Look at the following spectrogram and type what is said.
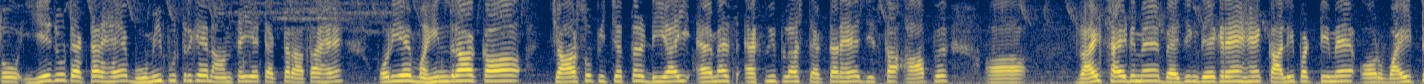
तो ये जो ट्रैक्टर है भूमिपुत्र के नाम से ये ट्रैक्टर आता है। और ये महिंद्रा का चार सौ पिचहत्तर D I M S X V plus tractor है जिसका आप आ, राइट साइड में बैजिंग देख रहे हैं काली पट्टी में और वाइट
